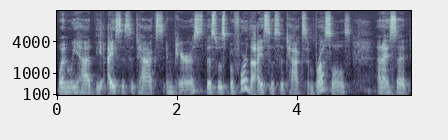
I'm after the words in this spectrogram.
when we had the ISIS attacks in Paris. This was before the ISIS attacks in Brussels. And I said,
